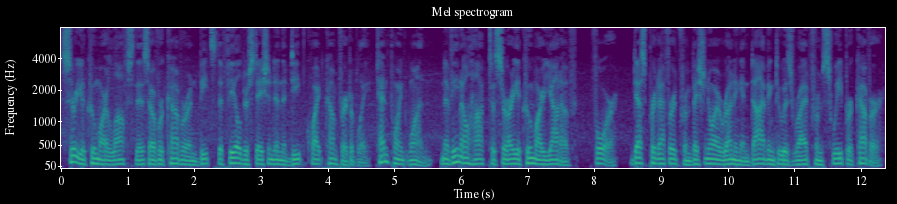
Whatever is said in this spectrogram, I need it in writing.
Suryakumar lofts this over cover and beats the fielder stationed in the deep quite comfortably. 10.1 Naveen-ul-Haq to Suryakumar Yadav, 4, Desperate effort from Bishnoi running and diving to his right from sweeper cover,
